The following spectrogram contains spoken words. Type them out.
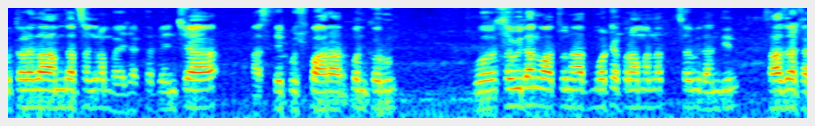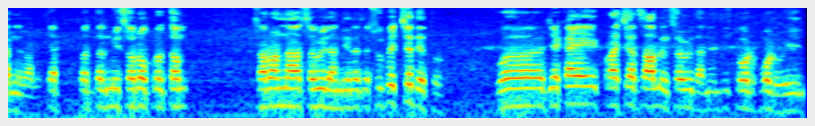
पुतळ्याला आमदार संग्रामभाई जगताप यांच्या हस्ते पुष्पहार अर्पण करून व संविधान वाचून आज मोठ्या प्रमाणात संविधान दिन साजरा करण्यात आला. त्याबद्दल मी सर्वप्रथम सर्वांना संविधान दिनाच्या शुभेच्छा देतो व जे काही प्रचार चालू आहे संविधानाची तोडफोड होईल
